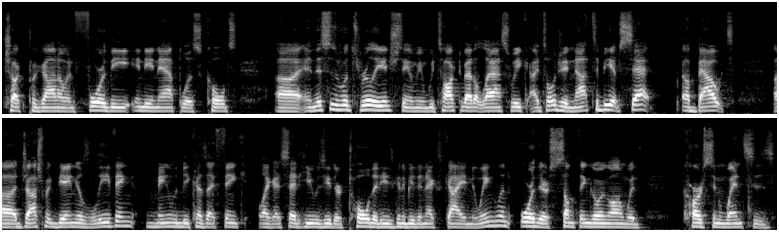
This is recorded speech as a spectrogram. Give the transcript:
Chuck Pagano and for the Indianapolis Colts. Uh, and this is what's really interesting. I mean, we talked about it last week. I told you not to be upset about uh, Josh McDaniels leaving, mainly because I think, like I said, he was either told that he's going to be the next guy in New England, or there's something going on with Carson Wentz's,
